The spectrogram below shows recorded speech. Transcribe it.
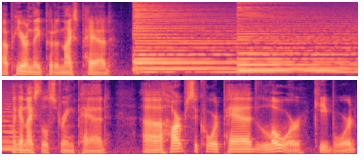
up here and they put a nice pad. Like a nice little string pad. Uh, harpsichord pad, lower keyboard.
